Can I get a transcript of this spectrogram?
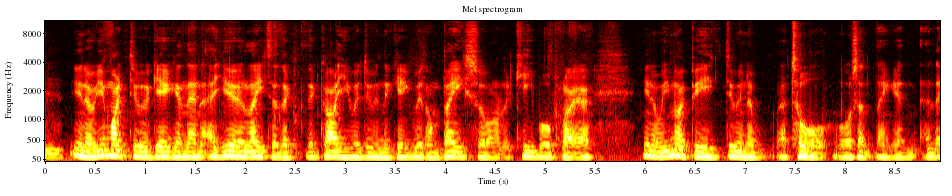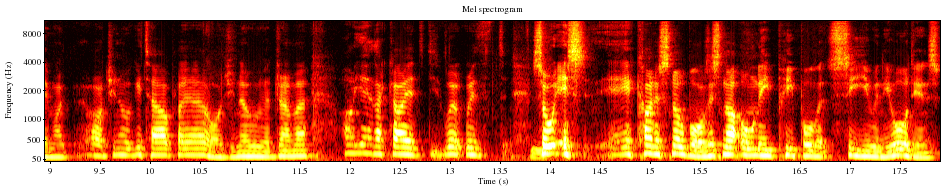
Mm. you know, you might do a gig and then a year later, the the guy you were doing the gig with on bass or the keyboard player, you know, he might be doing a, a tour or something, and, and they might, oh, do you know a guitar player or do you know a drummer? Oh yeah, that guy worked with. Mm. So it's it kind of snowballs. It's not only people that see you in the audience.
